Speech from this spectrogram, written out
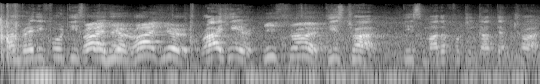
I'm ready for this. right banner. here right here Right here. this right This try. This motherfucking goddamn try.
